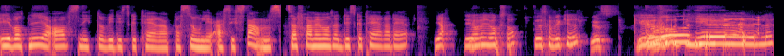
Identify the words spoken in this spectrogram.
i vårt nya avsnitt då vi diskuterar personlig assistans. Ser fram emot att diskutera det. Ja, det gör vi också. Det ska bli kul. Yes. God jul!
